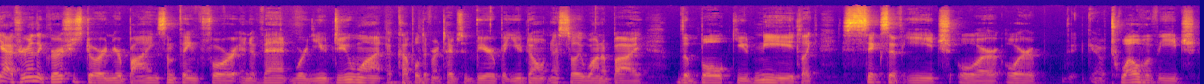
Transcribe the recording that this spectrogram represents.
yeah, if you're in the grocery store and you're buying something for an event where you do want a couple different types of beer, but you don't necessarily want to buy the bulk you'd need, like six of each or or you know 12 of each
